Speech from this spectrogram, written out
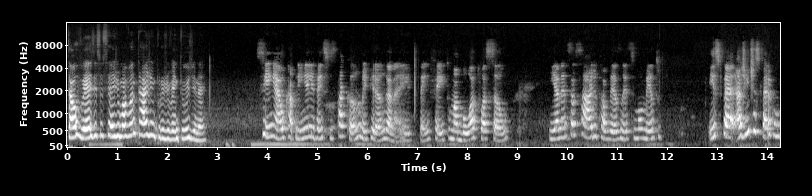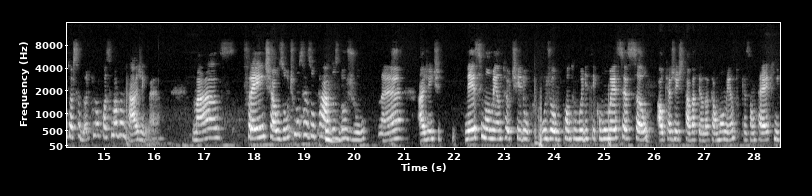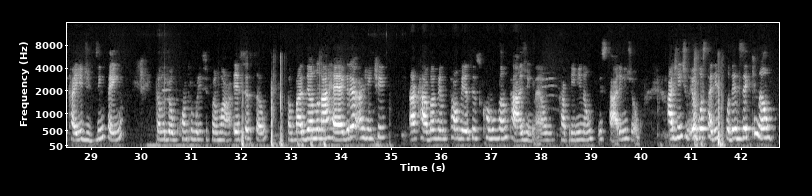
talvez isso seja uma vantagem para o Juventude, né? Sim, é, o Caprini ele vem se destacando no Ipiranga, né? Ele tem feito uma boa atuação e é necessário, talvez, nesse momento, espera, a gente espera como torcedor que não fosse uma vantagem, né? Mas frente aos últimos resultados do Ju, né? A gente nesse momento eu tiro o jogo contra o Murici como uma exceção ao que a gente estava tendo até o momento, questão técnica e de desempenho. Então o jogo contra o Murici foi uma exceção. Então baseando na regra, a gente acaba vendo talvez isso como vantagem, né? O Caprini não estar em jogo. A gente, eu gostaria de poder dizer que não,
